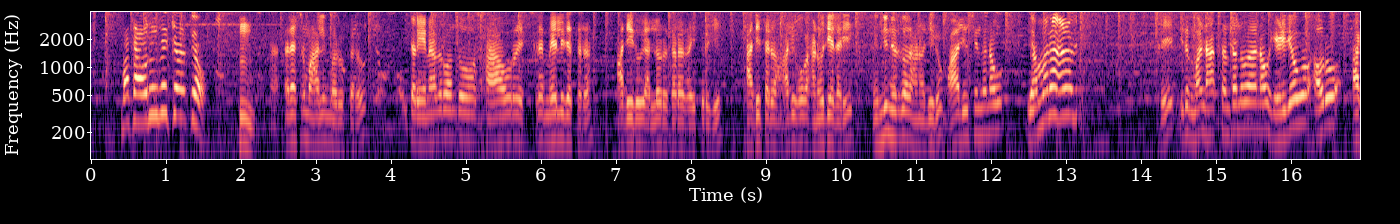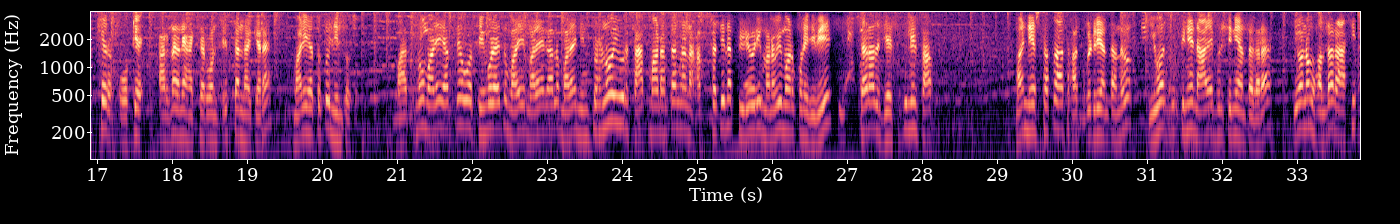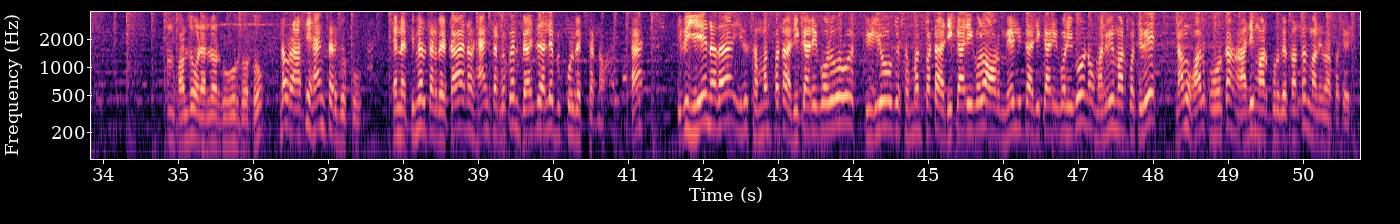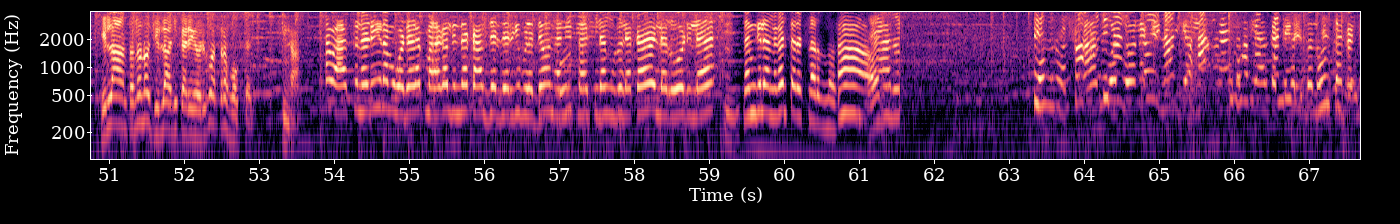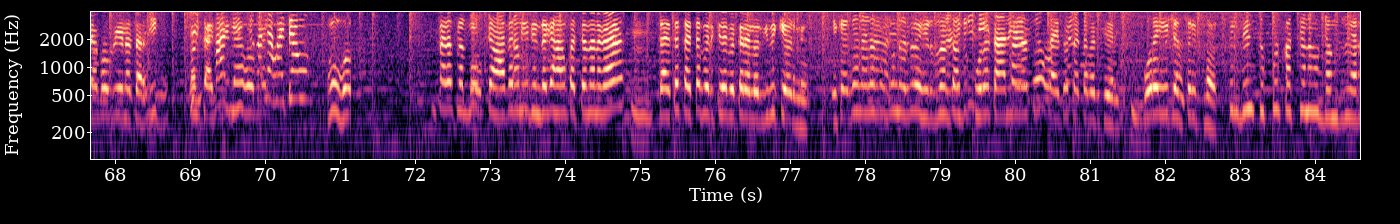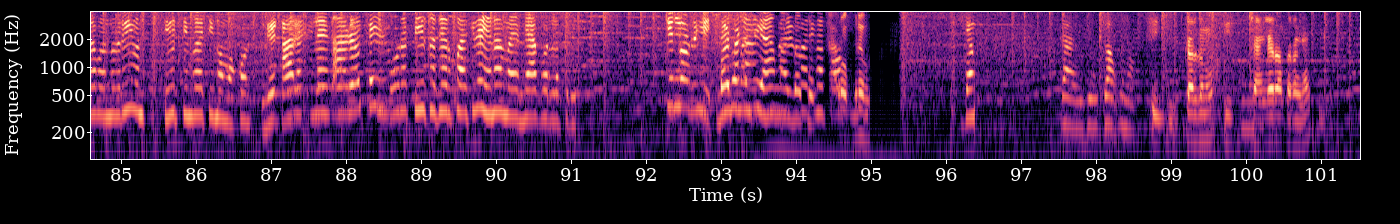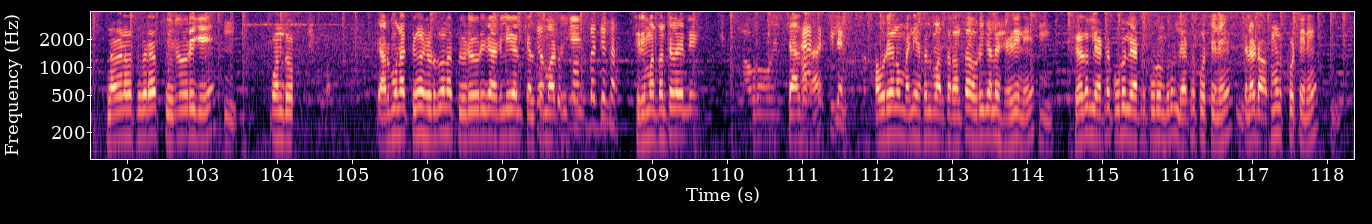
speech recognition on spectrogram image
ಮತ್ತೆ ಅವ್ರಿಗೆ ಭೀ ಕೇಳ್ತೇವ್. ಹ್ಮ್. ನನ್ನ ಹೆಸರು ಮಹಾಲಿಂಗ್ ಮರುಕರು. ಈ ಕಡೆ ಏನಾದ್ರು ಒಂದು ಸಾವಿರ ಎಕರೆ ಮೇಲಿದೆ ಸರ್. ಅದು ಇದು ಎಲ್ಲರೂ ಇದಾರೆ ರೈತರಿಗೆ. ಅದಿ ತರ ಹಾದಿ ಹೋಗೋ ಹಣೋದಿ ಅದ ರೀ. ಹಿಂದಿನ ಹಿಡಿದು ಹಣದಿ ಇದು. ಭಾಳ ದಿವಸದಿಂದ ನಾವು ಯಮನ ಹಣದಿ ರೀ ಇದಕ್ಕೆ ಮಣ್ಣು ಹಾಕ್ಸಂತಂದು ನಾವು ಹೇಳಿದೆವು. ಅವರು ಹಾಕ್ಯಾರ. ಓಕೆ ಅರ್ಧನೇ ಹಾಕ್ಯಾರ ಒಂದು ಟ್ರಿಪ್ ತಂದು ಹಾಕ್ಯಾರ. ಮಳೆ ಹತ್ತು ನಿಂತು ಮತ್ತೂ ಮಳೆ ಹತ್ತೆ ಒಂದು ತಿಂಗಳಾಯ್ತು. ಮಳೆ ಮಳೆಗಾಲ ಮಳೆ ನಿಂತ್ರು ಇವ್ರು ಸಾಫ್ ಮಾಡಂತ ನಾನು ಹತ್ತು ಸತಿನ ಪಿಡಿಯೋರಿಗೆ ಮನವಿ ಮಾಡ್ಕೊಂಡಿದೀವಿ. ಸರ್ ಅದು ಜೆ ಸಿ ಸಾಫ್ ಮಣ್ಣು ಎಷ್ಟು ಹತ್ತ ಅದು ಹತ್ತು ಬಿಡ್ರಿ ಅಂತಂದ್ರು. ಇವತ್ತು ಬಿಡ್ತೀನಿ ನಾಳೆ ಬಿಡ್ತೀನಿ ಅಂತಂದ್ರೆ ಇವ ನಮ್ಮ ಹೊಲ್ದ ರಾಶಿ ನಮ್ಮ ಹೊಲ್ದೋಡು ಎಲ್ಲರಿಗೂ ಊರ್ದವ್ರದ್ದು ನಾವು ರಾಶಿ ಹೆಂಗೆ ತರಬೇಕು? ಏನು ತಿಮೇಲೆ ತರಬೇಕಾ? ನಾವು ಹೆಂಗೆ ತರಬೇಕು ಏನು ಬೆಳೆದ ಅಲ್ಲೇ ಬಿಟ್ಕೊಡ್ಬೇಕು ಸರ್ ನಾವು. ಹಾಂ? ಇದು ಏನದ? ಇದು ಸಂಬಂಧಪಟ್ಟ ಅಧಿಕಾರಿಗಳು ಪಿ ಡಿ ಒಗೆ ಸಂಬಂಧಪಟ್ಟ ಅಧಿಕಾರಿಗಳು ಅವ್ರ ಮೇಲಿದ್ದ ಅಧಿಕಾರಿಗಳಿಗೂ ನಾವು ಮನವಿ ಮಾಡ್ಕೋತೀವಿ. ನಾವು ಹೊಲಕ್ಕೆ ಹೋಗಕ್ಕೆ ಹಾದಿ ಮಾಡ್ಕೊಡ್ಬೇಕಂತ ಮನವಿ ಮಾಡ್ಕೋತೀವಿ. ಇಲ್ಲ ಅಂತಂದ್ರೆ ನಾವು ಜಿಲ್ಲಾಧಿಕಾರಿಯವರಿಗೂ ಹತ್ರ ಹೋಗ್ತಾ ಇದ್ವಿ. ಹಾಂ. ವಾಸ್ತ ನಡಿ ನಮ್ಗೆ ಓಡಾಡಕ್ ಮಳೆಗಾಲದಿಂದ ಕಾಲ್ ಜರ್ ಜರ್ಗಿ ಬೀಳತ್ತೇವ್ ನದಿ ಇಲ್ಲ ಕುಡ್ಯಾಕ ಇಲ್ಲ ರೋಡ್ ಇಲ್ಲ. ನಮ್ಗೆಲ್ಲ ಅನ್ಗಡ್ ತರಸ್ ನಡ್ದು ನೋಡಿ. ಹೋಗ್ರಿ ಏನತ್ತಾರ ತರಸ್ ನಡ್ದು ಆದ್ರ ನೀರಿಂದಾಗೆ ಹಾವು ಕಚ್ಚ ನನಗ ಸಹಿತ ಸಹಿತ ಬದುಕಿದ ಬೇಕಾರೆ ಎಲ್ಲರಿಗೂ ಬಿ ಕೇಳಿ ನೀವು ಈಗ ನಡೆದ್ರೆ ಹಿಡಿದು ಅಂತ ಪೂರಾ ಕಾಲಿ ಸಹಿತ ಸಹಿತ ಬದುಕಿದ್ರಿ ಪೂರಾ ಈ ಕೆಲಸ ಇತ್ತು ನೋಡಿ ಇದ್ರದಿಂದ ತುಪ್ಪದ ಕಚ್ಚ ನಾವು ಡಂಗ್ರು ಯಾರ ಬಂದದ್ರಿ ಒಂದ್ ಏಟ್ ತಿಂಗಳಾಯ್ತಿ ನಾವ್ ಮಕ್ಕೊಂಡ್ ಪೂರ ತೀಸ್ ಹಜಾರ್ ರೂಪಾಯಿ ಹಾಕಿದ್ರೆ ಏನೋ ಮ್ಯಾಗ ಬರ್ಲತ್ರಿ ಕಿಲ್ ನೋಡ್ರಿ ಬಡ ಮಂದಿ ಹ್ಯಾಂಗ್ ಮಾಡ್ಬೇಕು ಕರ್ದನು ಚಾಂಗ್ಲೇರ್ ಅಂತ ನಂಗೆ ನಾವೇನಂತಂದ್ರೆ ಪಿ ಡಿ ಅವರಿಗೆ ಒಂದು ಎರಡು ಮೂರ್ನಾಲ್ಕು ತಿಂಗಳು ಹಿಡಿದು ನಾ ಪಿ ಡಿ ಅವರಿಗೆ ಆಗಲಿ ಅಲ್ಲಿ ಕೆಲಸ ಮಾಡ್ರಿ. ಶ್ರೀಮಂತ ಅಂತೇಳಿ ಇಲ್ಲಿ ಅವರು ಅವ್ರೇನೋ ಮನಿ ಹಸಲ್ ಮಾಡ್ತಾರಂತ ಅವರಿಗೆಲ್ಲ ಹೇಳಿನಿ. ಹೇಳಿದ್ರೆ ಲೆಟ್ರ್ ಕೊಡು ಲೆಟ್ರ್ ಕೊಡು ಅಂದ್ರು ಲೆಟ್ರ್ ಕೊಟ್ಟಿನಿ. ಎಲ್ಲ ಡಾಕ್ಯುಮೆಂಟ್ಸ್ ಕೊಟ್ಟಿನಿ.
